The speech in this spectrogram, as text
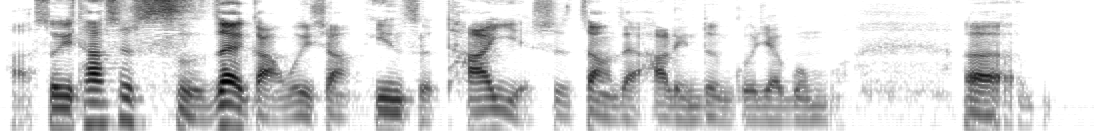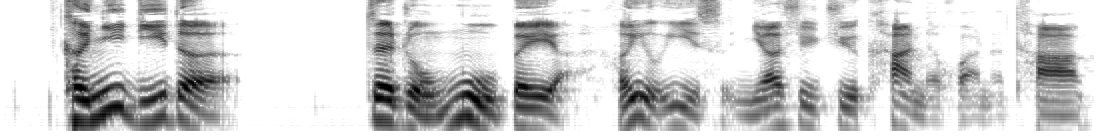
啊，所以他是死在岗位上，因此他也是葬在阿灵顿国家公墓。呃，肯尼迪的这种墓碑啊很有意思，你要是去看的话呢，他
